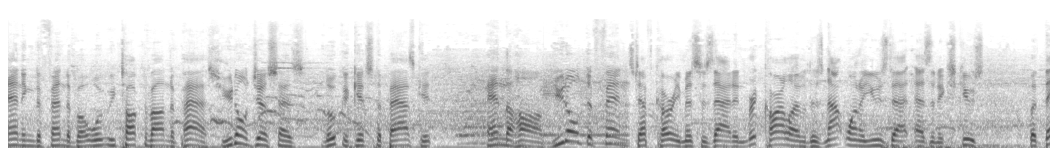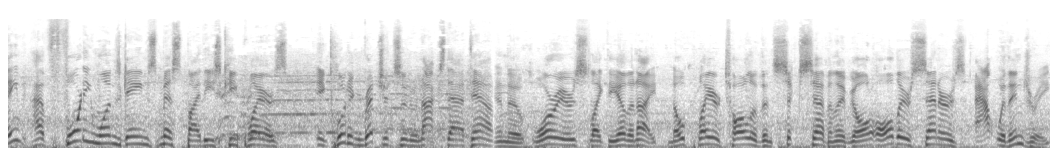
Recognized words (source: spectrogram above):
Standing defender, but what we talked about in the past, you don't just as Luka gets the basket and the harm. You don't defend. Steph Curry misses that, and Rick Carlisle does not want to use that as an excuse. But they have 41 games missed by these key players, including Richardson, who knocks that down. And the Warriors, like the other night, no player taller than six seven. They've got all their centers out with injury.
